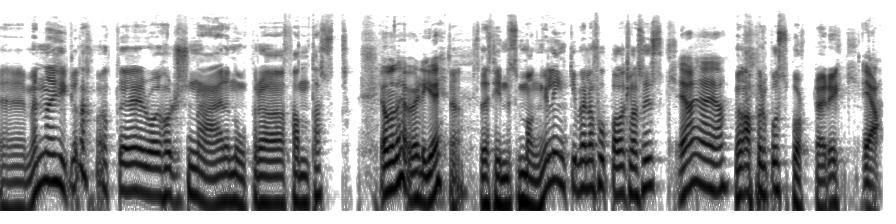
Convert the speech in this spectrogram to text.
Eh, men det er hyggelig da, at eh, Roy Hodgson er en operafantast. Ja, men det er veldig gøy. Ja, så det finnes mange linker mellom fotball og klassisk. Ja, ja, ja. Men apropos sport, Erik. Ja,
